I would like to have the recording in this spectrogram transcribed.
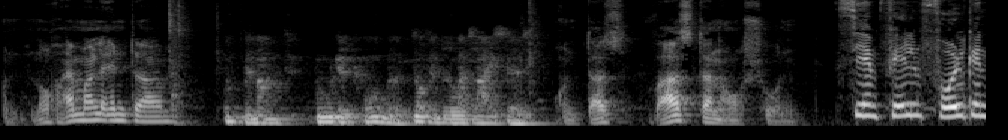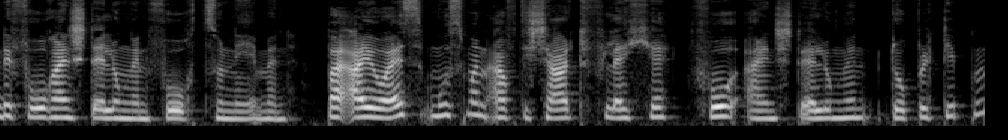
Und noch einmal Enter. Benannt. Google Chrome. Doppelblattleiste. Und das war's dann auch schon. Sie empfehlen folgende Voreinstellungen vorzunehmen. Bei iOS muss man auf die Schaltfläche Voreinstellungen doppeltippen.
